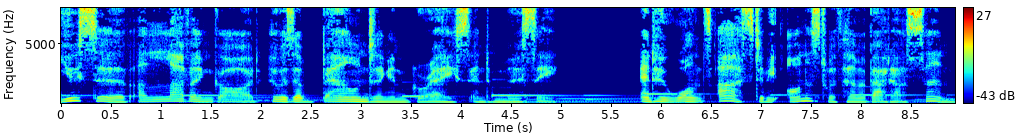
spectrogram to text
You serve a loving God who is abounding in grace and mercy, and who wants us to be honest with Him about our sin.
